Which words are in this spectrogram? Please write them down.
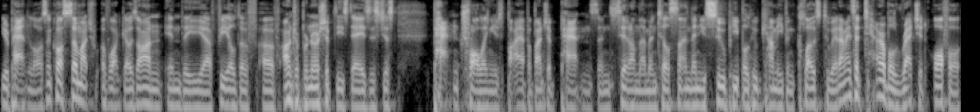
your patent laws. And of course, so much of what goes on in the uh, field of, of entrepreneurship these days is just patent trolling. You just buy up a bunch of patents and sit on them until, and then you sue people who come even close to it. I mean, it's a terrible, wretched, awful,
